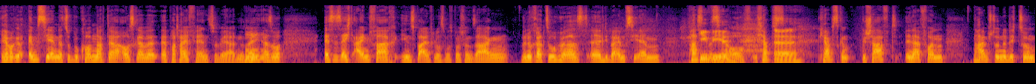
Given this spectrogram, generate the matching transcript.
Ich habe MCM dazu bekommen, nach der Ausgabe äh, Parteifan zu werden. Hm. also es ist echt einfach, ihn zu beeinflussen, muss man schon sagen. Wenn du gerade zuhörst, äh, lieber MCM, pass Geh ein bisschen wählen. auf. Ich habe es äh. geschafft, innerhalb von einer halben Stunde dich zum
